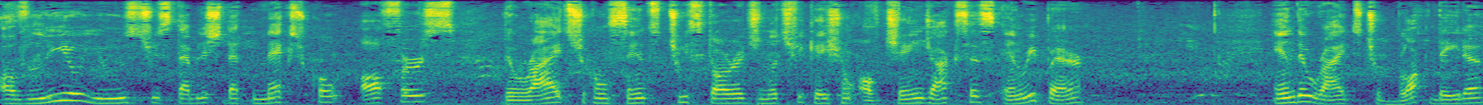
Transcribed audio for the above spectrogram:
of little use to establish that Mexico offers the right to consent to storage notification of change access and repair and the right to block data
